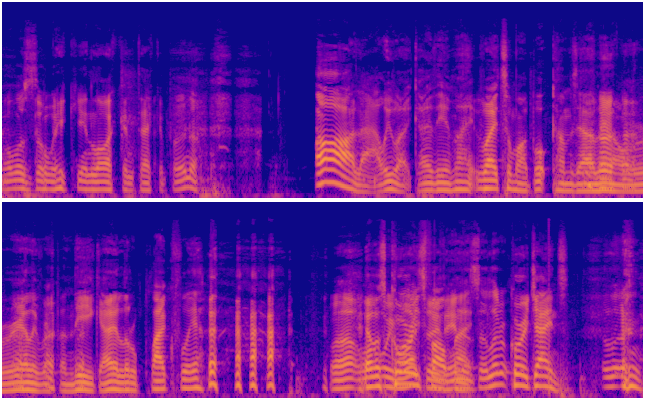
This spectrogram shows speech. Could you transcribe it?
what was the weekend like in Takapuna? Oh no, we won't go there, mate. Wait till my book comes out, and then I'll really rip in. There you go, a little plug for you. Well, that was we Cory's fault, mate. A little, Cory Janes. a little,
